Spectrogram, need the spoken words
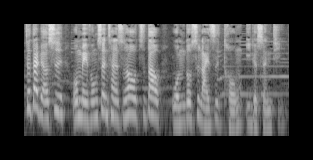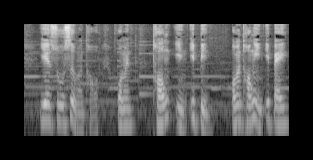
这代表是我每逢圣餐的时候，知道我们都是来自同一个身体，耶稣是我们的头，我们同饮一饼，我们同饮一杯，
